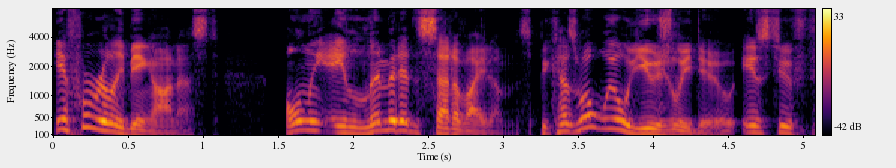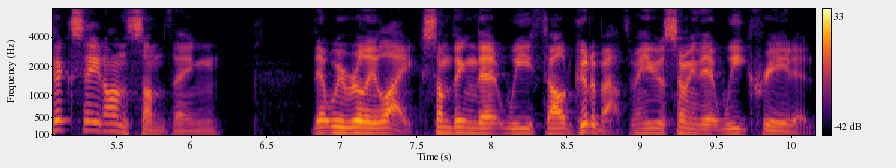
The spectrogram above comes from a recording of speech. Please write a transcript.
if we're really being honest, only a limited set of items. Because what we'll usually do is to fixate on something that we really like, something that we felt good about, maybe it was something that we created.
